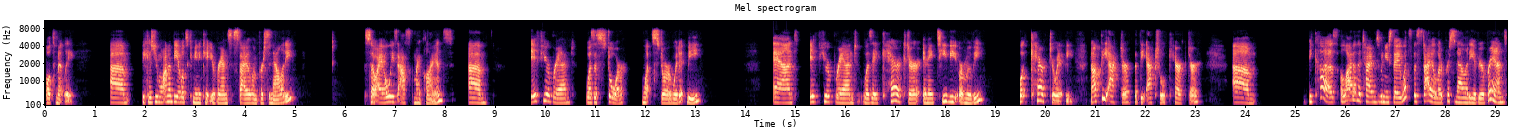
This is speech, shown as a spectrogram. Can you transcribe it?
ultimately. Um, because you want to be able to communicate your brand's style and personality. So I always ask my clients um, if your brand was a store, what store would it be? And if your brand was a character in a TV or movie, what character would it be? Not the actor, but the actual character. Um, because a lot of the times when you say, What's the style or personality of your brand?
